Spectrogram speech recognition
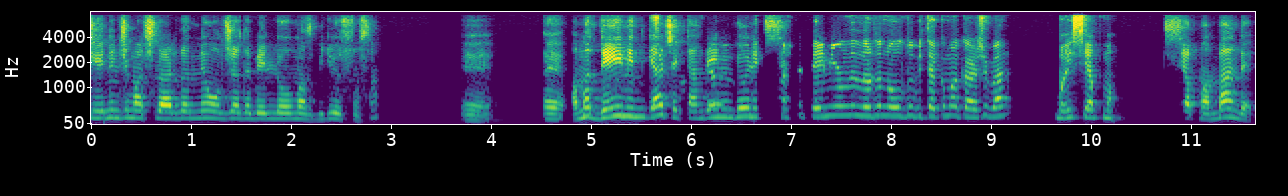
7. maçlarda ne olacağı da belli olmaz biliyorsun sen. Ee, e, ama Dame'in gerçekten Dame'in böyle bir şey... Damian Lillard'ın olduğu bir takıma karşı ben bahis yapmam. Bahis yapmam ben de.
